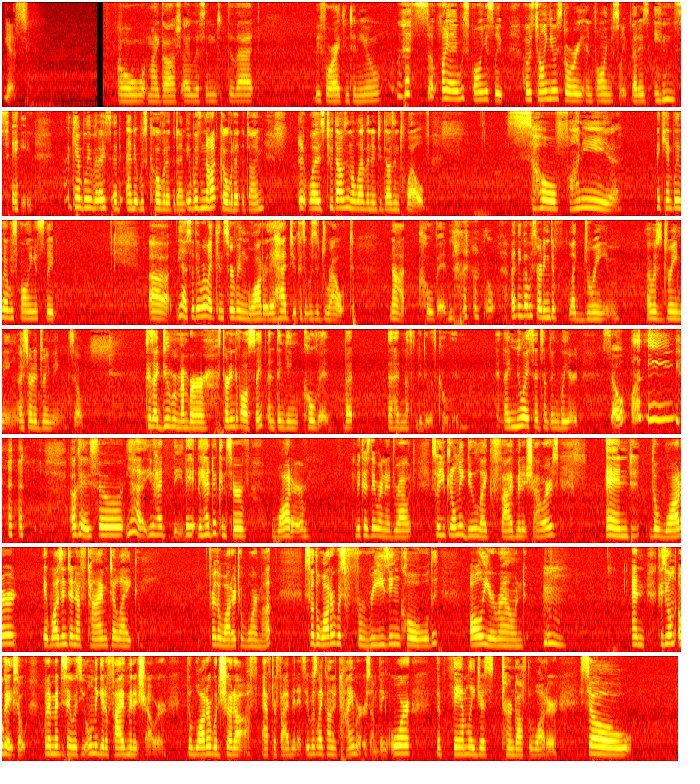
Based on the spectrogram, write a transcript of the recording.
Yes. Oh my gosh, I listened to that before I continue. That's so funny. I was falling asleep. I was telling you a story and falling asleep. That is insane. I can't believe it. I said, and it was COVID at the time. It was not COVID at the time. It was 2011 and 2012. So funny. I can't believe I was falling asleep. Uh, yeah, so they were like conserving water. They had to because it was a drought, not COVID. I don't know. I think I was starting to like dream. I was dreaming. I started dreaming. So, because I do remember starting to fall asleep and thinking COVID, but that had nothing to do with COVID. And I knew I said something weird. So funny. okay, so yeah, you had they they had to conserve water because they were in a drought. So you could only do like 5 minute showers and the water it wasn't enough time to like for the water to warm up. So the water was freezing cold all year round. and cuz you only okay, so what I meant to say was you only get a 5 minute shower. The water would shut off after 5 minutes. It was like on a timer or something or the family just turned off the water. So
